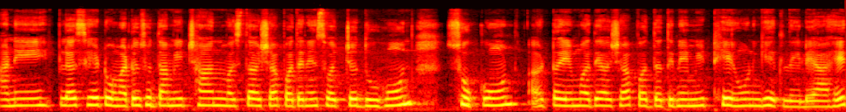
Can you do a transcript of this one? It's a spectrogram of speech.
आणि प्लस हे टोमॅटोसुद्धा मी छान मस्त अशा पद्धतीने स्वच्छ धुवून सुकवून ट्रेमध्ये अशा पद्धतीने मी ठेवून घेतलेले आहेत.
